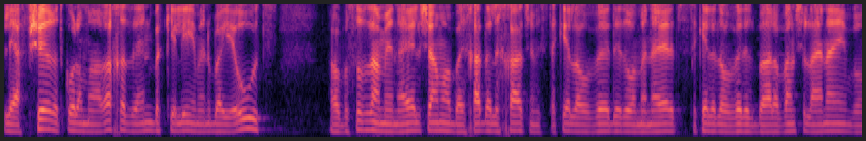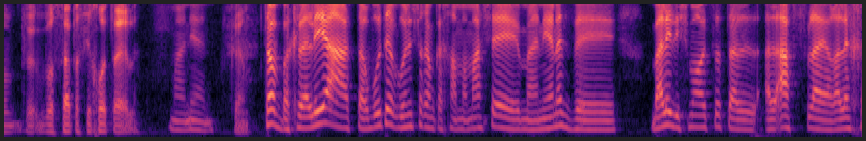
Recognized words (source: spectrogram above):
לאפשר את כל המערך הזה, הן בכלים, הן בייעוץ, אבל בסוף זה המנהל שם באחד על אחד שמסתכל על העובדת, או המנהלת מסתכלת על העובדת בלבן של העיניים ועושה את השיחות האלה. מעניין. כן. טוב, בכללי התרבות הארגונית שלכם ככה ממש אה, מעניינת, ובא לי לשמוע קצת על, על AppsFlyer, על איך,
